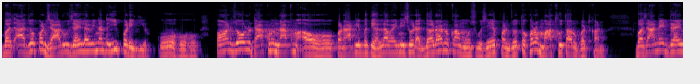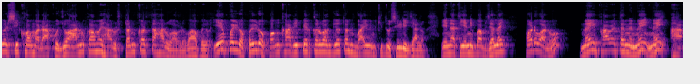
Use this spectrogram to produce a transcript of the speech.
બસ આ જો પણ ઝાડુ જાયલા લાવીને તો એ પડી ગયો. ઓહો, હો. પણ જો ઓલું ઢાંકણું નાકમાં, ઓહો, પણ આટલી બધી હલાવાય નહીં છોડ્યા. દડાનું કામ ઊંચું છે, પણ જો તો ખરો માથું તારું ભટકાણું. બસ આને ડ્રાઈવર શીખવામાં રાખું. જો આનું કામ સારું સ્ટન કરતા સારું આવડે. વાહ ભાઈ, એ પડ્યો પડ્યો. પંખા રિપેર કરવા ગયો તો ને બાયુને કીધું, સીડી ચાલો. એનાથી એની બાપ જલાઈ પડવાનો નહીં ફાવે તને, નહીં નહીં. હા,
